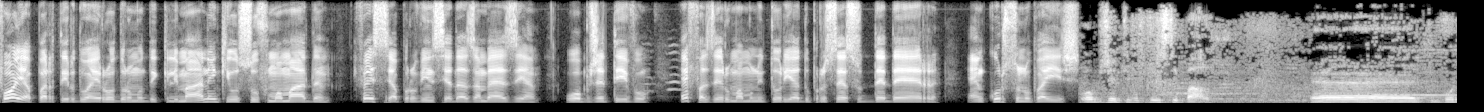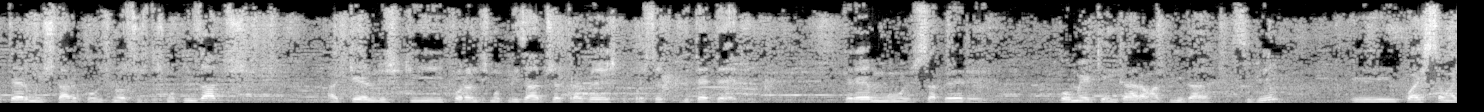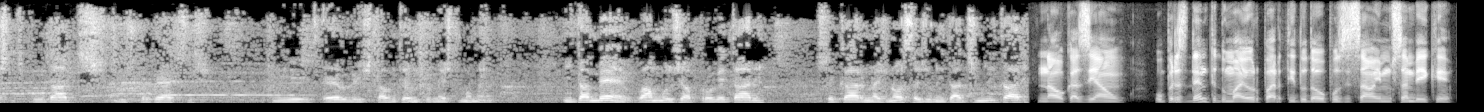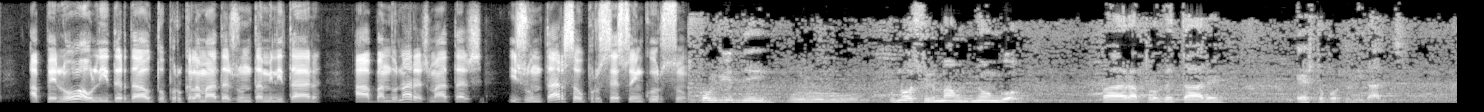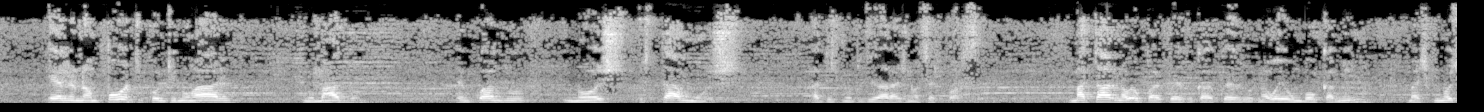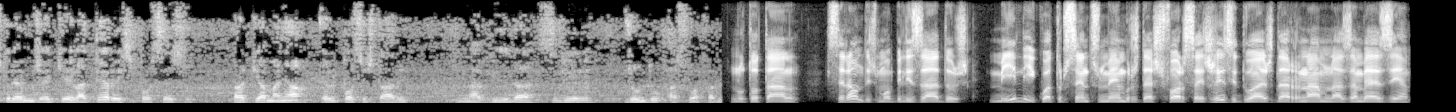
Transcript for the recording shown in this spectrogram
Foi a partir do aeródromo de Kilimani que o Suf Momad fez-se à província da Zambésia. O objetivo é fazer uma monitoria do processo de DDR em curso no país. O objetivo principal é podermos estar com os nossos desmobilizados, aqueles que foram desmobilizados através do processo de DDR. Queremos saber como é que encaram a vida civil e quais são as dificuldades e os progressos que eles estão tendo neste momento. E também vamos aproveitar chegar nas nossas unidades militares. Na ocasião, o presidente do maior partido da oposição em Moçambique apelou ao líder da autoproclamada junta militar a abandonar as matas e juntar-se ao processo em curso. Convide o, o nosso irmão Nhongo para aproveitar esta oportunidade. Ele não pode continuar no mato enquanto nós estamos a desmobilizar as nossas forças. Matar não é, o, não é um bom caminho, mas que nós queremos é que ele atere esse processo para que amanhã ele possa estar na vida civil junto à sua família. No total, serão desmobilizados 1.400 membros das forças residuais da RENAM na Zambésia.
